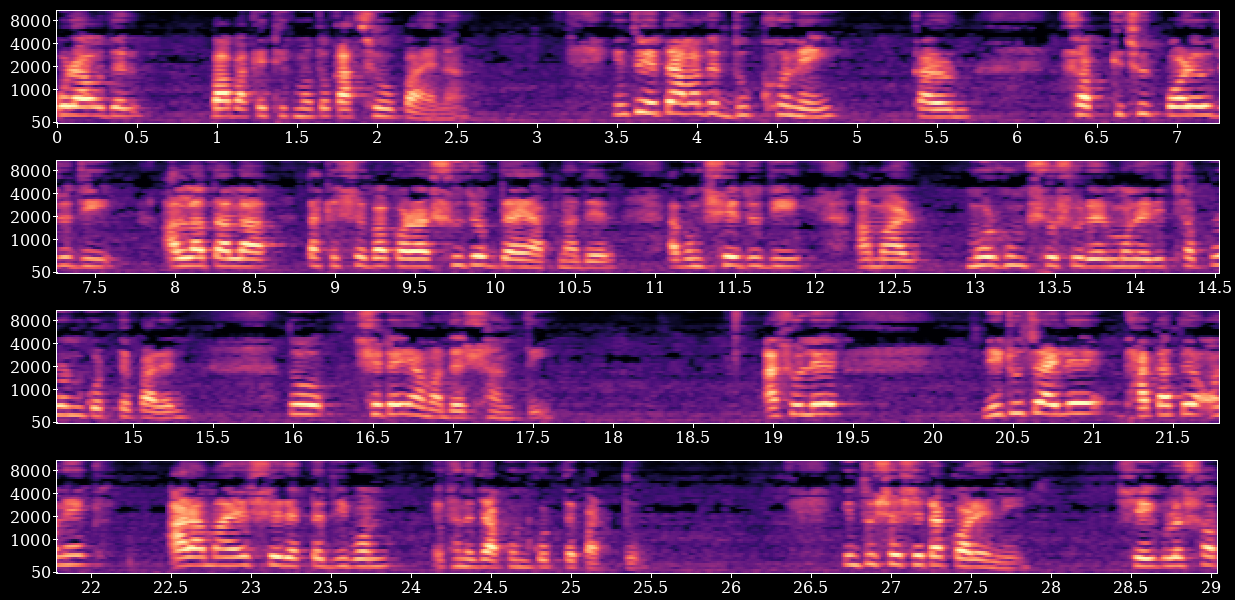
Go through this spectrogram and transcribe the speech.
ওরা ওদের বাবাকে ঠিকমতো কাছেও পায় না। কিন্তু এতে আমাদের দুঃখ নেই, কারণ সবকিছুর পরেও যদি আল্লাহ তালা তাকে সেবা করার সুযোগ দেয় আপনাদের এবং সে যদি আমার মরহুম শ্বশুরের মনের ইচ্ছা পূরণ করতে পারেন, তো সেটাই আমাদের শান্তি। আসলে লিটু চাইলে ঢাকাতে অনেক আরামায়েসের একটা জীবন এখানে যাপন করতে পারত। কিন্তু সে সেটা করেনি। সেগুলো সব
